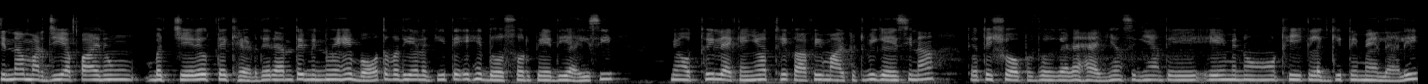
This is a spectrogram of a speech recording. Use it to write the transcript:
ਜਿੰਨਾ ਮਰਜ਼ੀ ਆਪਾਂ ਇਹਨੂੰ ਬੱਚੇ ਦੇ ਉੱਤੇ ਖੇਡਦੇ ਰਹਿਣ ਅਤੇ ਮੈਨੂੰ ਇਹ ਬਹੁਤ ਵਧੀਆ ਲੱਗੀ ਅਤੇ ਇਹ ਦੋ ਸੌ ਰੁਪਏ ਦੀ ਆਈ ਸੀ, ਮੈਂ ਉੱਥੋਂ ਹੀ ਲੈ ਕੇ ਆਈ ਹਾਂ, ਉੱਥੇ ਕਾਫੀ ਮਾਰਕੀਟ ਵੀ ਗਏ ਸੀ ਨਾ ਅਤੇ ਉੱਥੇ ਸ਼ੋਪ ਵਗੈਰਾ ਹੈਗੀਆਂ ਸੀਗੀਆਂ ਅਤੇ ਇਹ ਮੈਨੂੰ ਠੀਕ ਲੱਗੀ ਅਤੇ ਮੈਂ ਲੈ ਲਈ।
